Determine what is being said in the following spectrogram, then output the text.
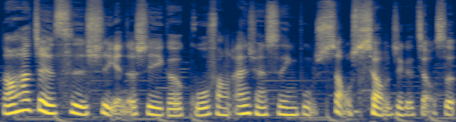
然后他这次饰演的是一个国防安全司令部少校这个角色，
